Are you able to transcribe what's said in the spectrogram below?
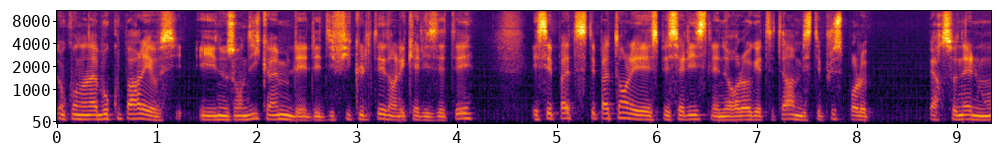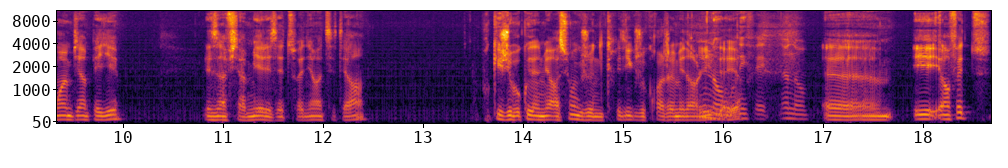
donc, on en a beaucoup parlé aussi. Et ils nous ont dit quand même les, les difficultés dans lesquelles ils étaient. Et c'est pas, c'était pas tant les spécialistes, les neurologues, etc., mais c'était plus pour le personnel moins bien payé, les infirmiers, les aides-soignants, etc., pour qui j'ai beaucoup d'admiration et que je ne critique, je crois, jamais dans le livre d'ailleurs. Non, non. Euh, et en fait,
